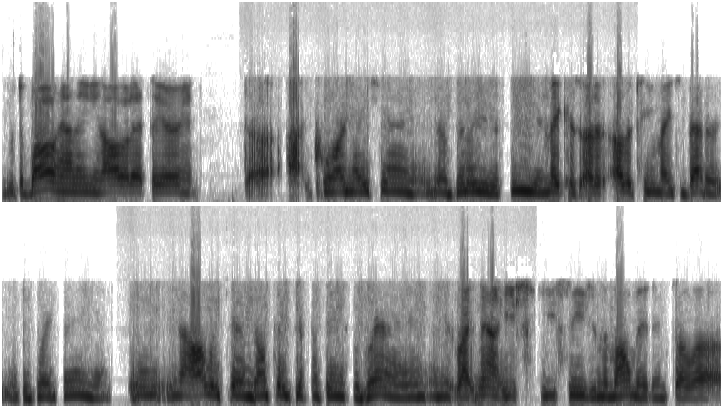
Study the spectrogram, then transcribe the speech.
with the ball handling and all of that there, and the uh, coordination and the ability to see and make his other other teammates better is a great thing. And, and you know, I always tell him, don't take different things for granted. And, and right now, he's he's seizing the moment, and so uh,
